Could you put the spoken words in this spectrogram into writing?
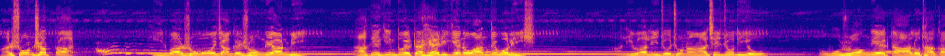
আর শোন সত্তার ফিরবার সময় যাকে সঙ্গে আনবি, তাকে কিন্তু একটা হ্যারি কেন আনতে বলিস। আলিবালি যোজনা আছে যদিও, তবু সঙ্গে একটা আলো থাকা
